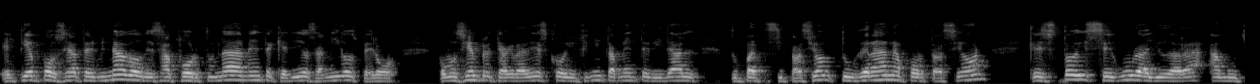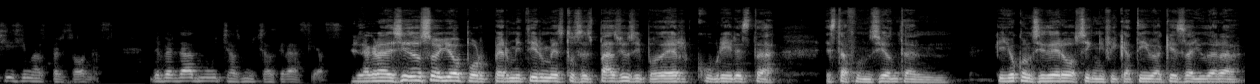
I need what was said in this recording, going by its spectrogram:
El tiempo se ha terminado, desafortunadamente, queridos amigos, pero como siempre te agradezco infinitamente, Vidal, tu participación, tu gran aportación que estoy segura ayudará a muchísimas personas. De verdad, muchas, muchas gracias. El agradecido soy yo por permitirme estos espacios y poder cubrir esta, esta función tan que yo considero significativa, que es ayudar a,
